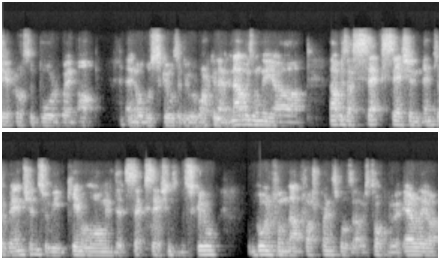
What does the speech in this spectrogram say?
across the board went up in all those schools that we were working in. And that was only a that was a six session intervention. So we came along and did six sessions in the school, going from that first principles that I was talking about earlier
